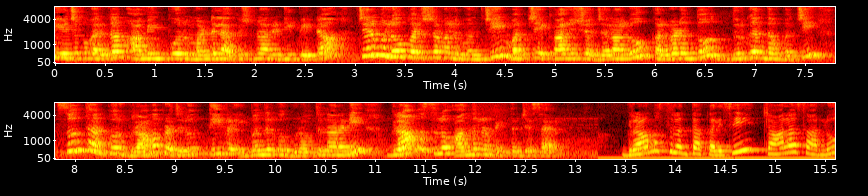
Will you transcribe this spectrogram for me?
నియోజకవర్గం అమీన్పూర్ మండల కృష్ణారెడ్డిపేట చెరువులో పరిశ్రమల నుంచి వచ్చే కాలుష్య జలాలు కలవడంతో దుర్గంధం వచ్చి సుల్తాన్పూర్ గ్రామ ప్రజలు తీవ్ర ఇబ్బందులకు గురవుతున్నారని గ్రామస్తులు ఆందోళన వ్యక్తం చేశారు. గ్రామస్తులంతా కలిసి చాలాసార్లు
